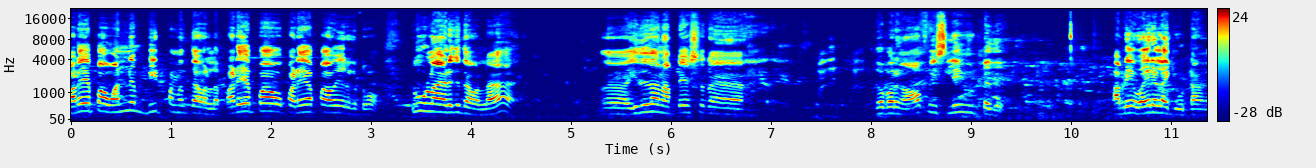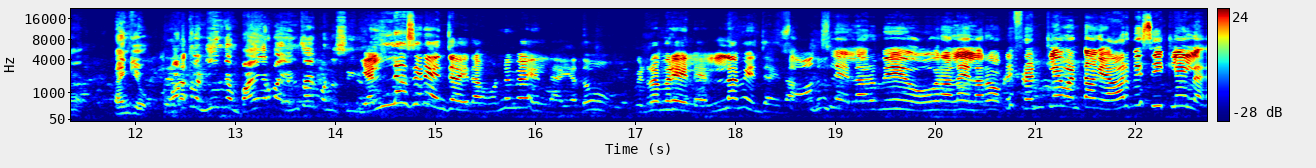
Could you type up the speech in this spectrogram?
படையப்பா ஒன்று பீட் பண்ண தேவையில்ல. படையப்பா படையப்பாவே இருக்கட்டும். டூலாம் எடுக்க தேவையில்ல. இதுதான் நான் பேசுகிற இதோ பாருங்க ஆஃபீஸ் லீவ் விட்டது. அப்படியே வைரல் ஆக்கி விட்டாங்க தேங்க்யூ படத்துல நீங்க பயங்கரமா என்ஜாய் பண்ண சீன் எல்லா சீனும் என்ஜாய் தான். ஒண்ணுமே இல்ல. எதுவும் விடுற மாதிரியே இல்ல. எல்லாமே என்ஜாய் தான். சாங்ஸ்ல எல்லாருமே ஓவராலா எல்லாரும் அப்படியே ஃப்ரண்ட்லயே வந்துட்டாங்க. யாருமே சீட்லயே இல்ல.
